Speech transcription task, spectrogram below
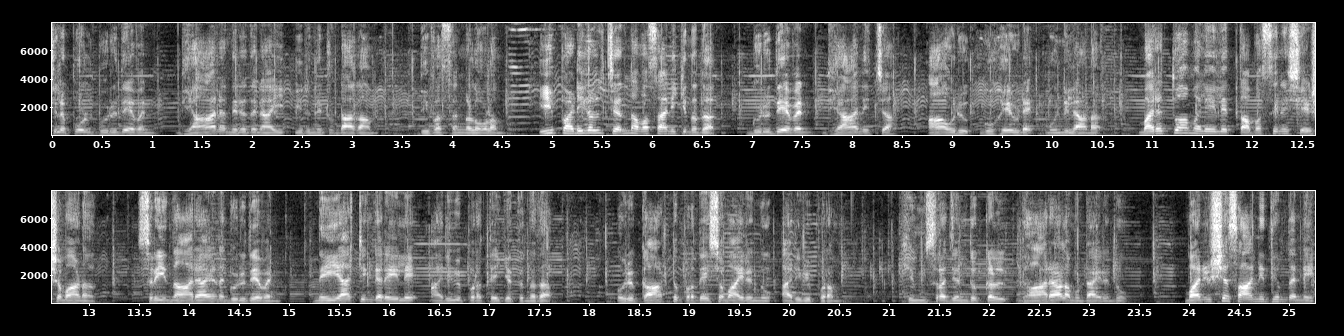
ചിലപ്പോൾ ഗുരുദേവൻ ധ്യാനനിരതനായി ഇരുന്നിട്ടുണ്ടാകാം ദിവസങ്ങളോളം. ഈ പടികൾ ചെന്നവസാനിക്കുന്നത് ഗുരുദേവൻ ധ്യാനിച്ച ആ ഒരു ഗുഹയുടെ മുന്നിലാണ്. മരത്വാമലയിലെ തപസ്സിന് ശേഷമാണ് ശ്രീ നാരായണ ഗുരുദേവൻ നെയ്യാറ്റിൻകരയിലെ അരുവിപ്പുറത്തേക്ക് എത്തുന്നത് ഒരു കാട്ടുപ്രദേശമായിരുന്നു അരുവിപ്പുറം. ഹിംസ്ര ജന്തുക്കൾ ധാരാളമുണ്ടായിരുന്നു. മനുഷ്യ സാന്നിധ്യം തന്നെ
